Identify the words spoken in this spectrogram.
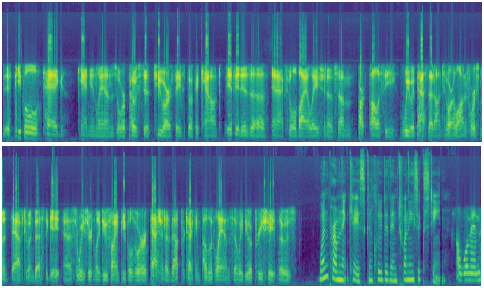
If people tag Canyonlands or post it to our Facebook account. If it is a an actual violation of some park policy, we would pass that on to our law enforcement staff to investigate. Uh, so we certainly do find people who are passionate about protecting public land, so we do appreciate those. One prominent case concluded in 2016. A woman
